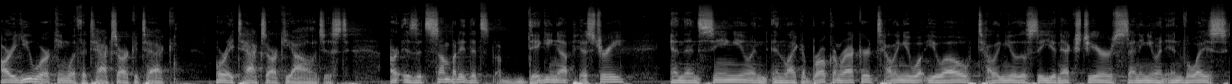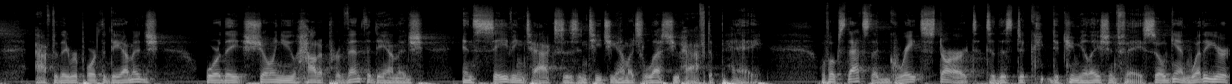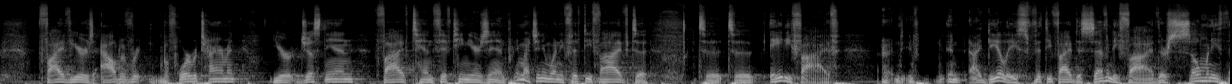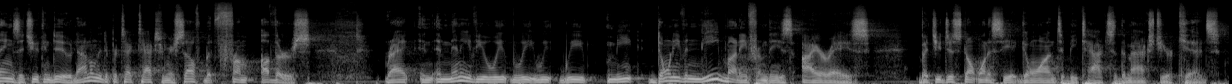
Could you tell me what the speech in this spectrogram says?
Are you working with a tax architect or a tax archaeologist? Or is it somebody that's digging up history? And then seeing you in, in like a broken record, telling you what you owe, telling you they'll see you next year, sending you an invoice after they report the damage, or they showing you how to prevent the damage and saving taxes and teaching you how much less you have to pay. Well, folks, that's the great start to this decumulation phase. So again, whether you're five years out of re- before retirement, you're just in five, 10, 15 years in, pretty much anyone 55 to, to, to 85, Uh, and ideally 55 to 75 there's so many things that you can do not only to protect tax from yourself but from others right? And, and many of you we, we, we, we meet don't even need money from these iras but you just don't want to see it go on to be taxed to the max to your kids.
